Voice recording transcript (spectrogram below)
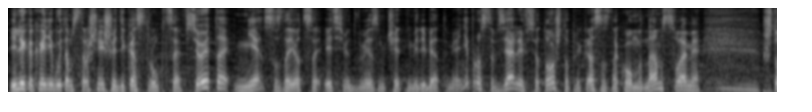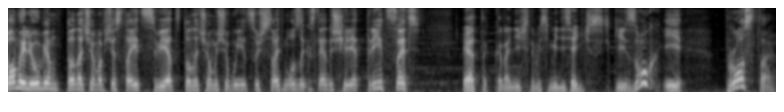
или какая-нибудь там страшнейшая деконструкция. Все это не создается этими двумя замечательными ребятами. Они просто взяли все то, что прекрасно знакомо нам с вами. Что мы любим, то, на чем вообще стоит свет, то, на чем еще будет существовать музыка следующие лет 30 это каноничный 80 звук, и просто,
